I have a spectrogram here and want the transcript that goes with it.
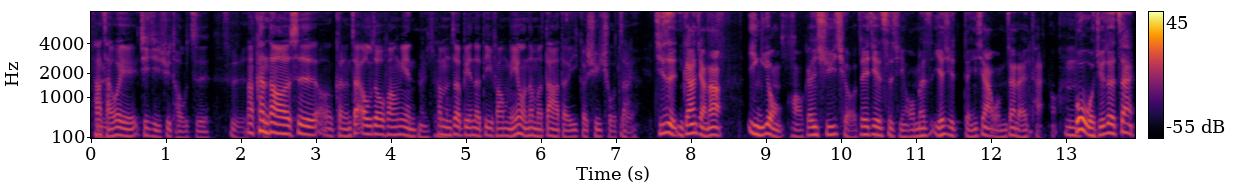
他才会积极去投资。是，那看到的是，呃，可能在欧洲方面，他们这边的地方没有那么大的一个需求在。对。其实你刚刚讲到应用哦跟需求这件事情，我们也许等一下我们再来谈哦。嗯不过我觉得在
